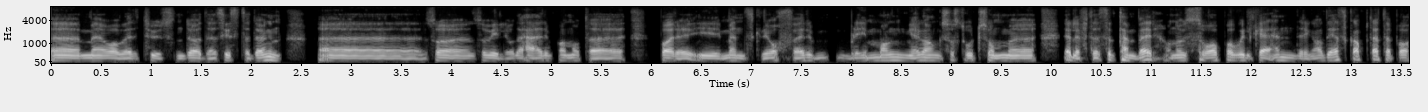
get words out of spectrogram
med over 1000 døde siste døgn, så, så vil jo det her på en måte bare i menneskelige offer blir mange ganger så stort som 11.9. Eh, og Når vi så på hvilke endringer det skapte etterpå,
